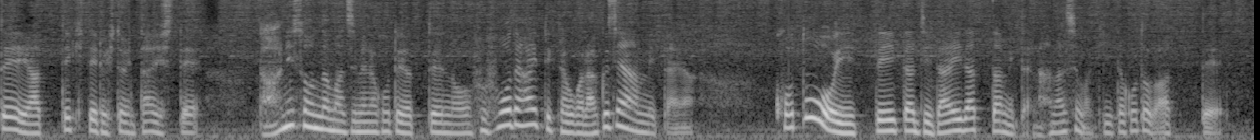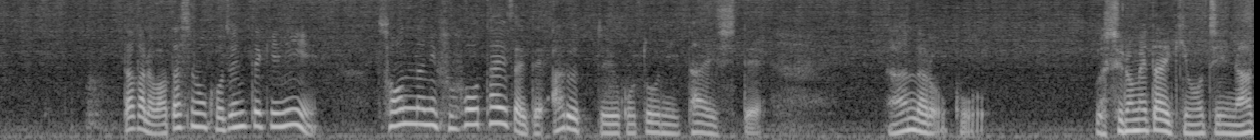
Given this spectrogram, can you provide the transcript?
てやってきてる人に対して「何そんな真面目なことやってんの？不法で入ってきた方が楽じゃん」みたいなことを言っていた時代だったみたいな話も聞いたことがあってだから私も個人的にそんなに不法滞在であるっていうことに対してなんだろうこう後ろめたい気持ちになっ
